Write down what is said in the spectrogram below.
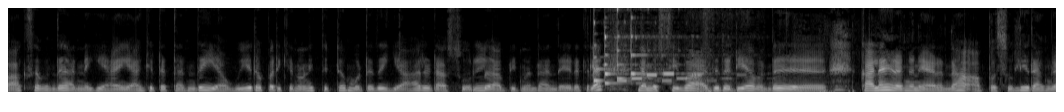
பாக்ஸை வந்து அன்னைக்கு என் என்கிட்ட தந்து என் உயிரை பறிக்கணும்னு திட்டம் போட்டது யாருடா? சொல்லு அப்படின்னு வந்து அந்த இடத்துல நம்ம சிவா அதிரடியாக வந்து கலை இறங்க நேரம் தான் அப்போ சொல்லிடுறாங்க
